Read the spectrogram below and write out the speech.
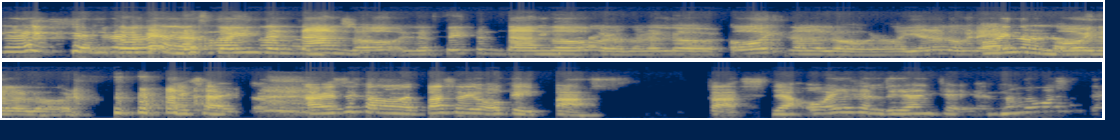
lo estoy intentando, lo estoy intentando, pero no lo logro. Hoy no lo logro, ayer lo logré, hoy no lo logro. Hoy no lo logro. Exacto. A veces cuando me pasa digo, ok, paz, paz. Ya hoy es el día en que no me voy a sentir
